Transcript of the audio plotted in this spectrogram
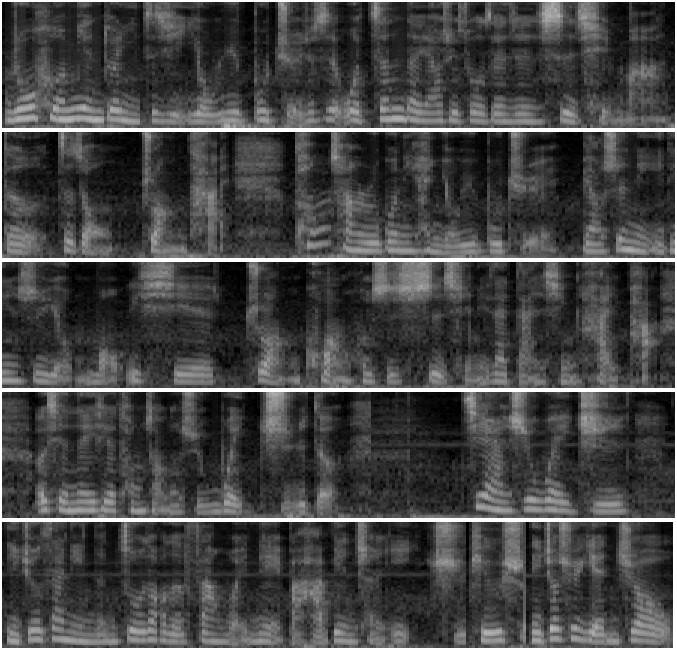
如何面对你自己犹豫不决，就是我真的要去做这件事情吗的这种状态？通常，如果你很犹豫不决，表示你一定是有某一些状况或是事情你在担心、害怕，而且那些通常都是未知的。既然是未知，你就在你能做到的范围内把它变成已知。比如说，你就去研究，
